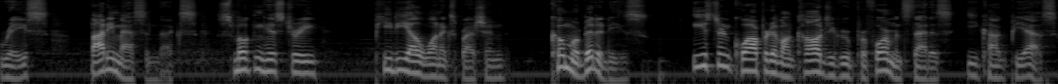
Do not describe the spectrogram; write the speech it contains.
race, body mass index, smoking history, PDL1 expression, comorbidities, Eastern Cooperative Oncology Group performance status, ECOG-PS,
